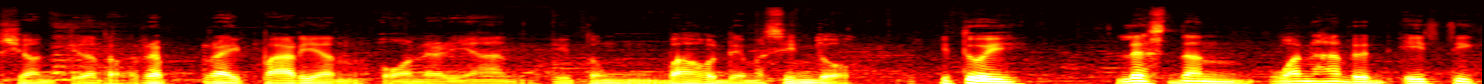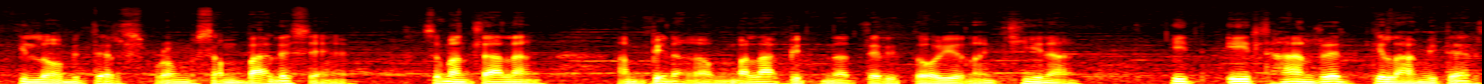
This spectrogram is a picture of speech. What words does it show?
nasyon, riparian owner yan. Itong Baho de Masinloc, ito'y less than 180 kilometers from Zambales. Eh. Samantalang ang pinakamalapit na teritoryo ng China, it 800 kilometers.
